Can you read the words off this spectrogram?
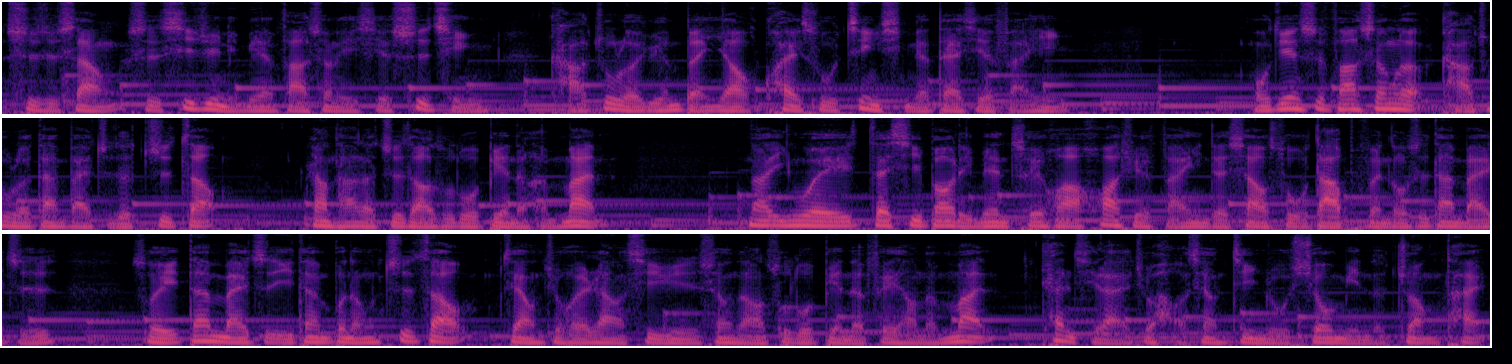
事实上是细菌里面发生了一些事情，卡住了原本要快速进行的代谢反应。某件事发生了，卡住了蛋白质的制造，让它的制造速度变得很慢。那因为在细胞里面催化化学反应的酵素大部分都是蛋白质，所以蛋白质一旦不能制造，这样就会让细菌生长速度变得非常的慢，看起来就好像进入休眠的状态。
